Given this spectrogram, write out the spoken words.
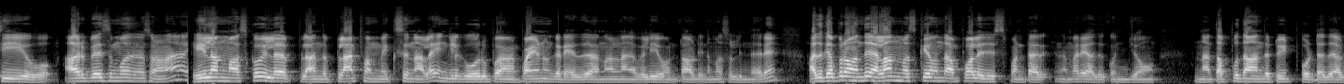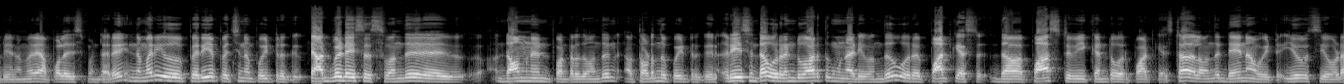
சிஇஓ அவர் பேசும்போது என்ன சொன்னாங்கன்னா ஈலான் மாஸ்கோ இல்லை அந்த பிளாட்ஃபார்ம் எக்ஸுனால எங்களுக்கு ஒரு ப பயனும் கிடையாது அதனால் நாங்கள் வெளியே வந்துட்டோம் அப்படின்னு மாதிரி சொல்லியிருந்தாரு. அதுக்கப்புறம் வந்து எலான் மஸ்கே வந்து அப்பாலஜைஸ் பண்ணிட்டாரு. இந்த மாதிரி அது கொஞ்சம் நான் தப்பு தான் அந்த ட்வீட் போட்டது அப்படின்ற மாதிரி அப்பாலஜைஸ் பண்ணிட்டாரு. இந்த மாதிரி ஒரு பெரிய பிரச்சனை போயிட்டுருக்கு. அட்வர்டைசஸ் வந்து டாமினேட் பண்ணுறது வந்து தொடர்ந்து போயிட்டுருக்கு. ரீசெண்டாக ஒரு ரெண்டு வாரத்துக்கு முன்னாடி வந்து ஒரு பாட்காஸ்ட் த பாஸ்ட் வீக்கன்ட்டு ஒரு பாட்காஸ்ட் அதில் வந்து டேனா ஒயிட் யூஎஸ்சியோட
